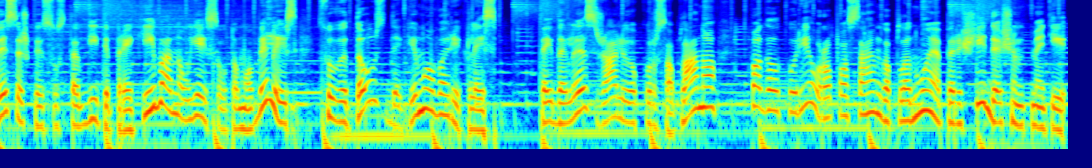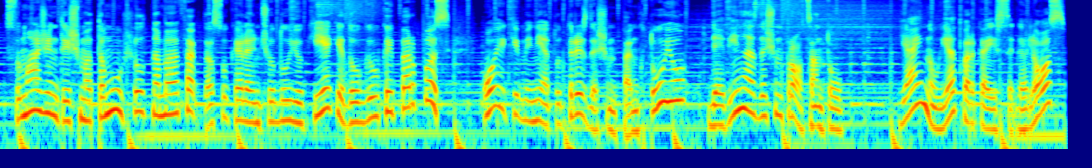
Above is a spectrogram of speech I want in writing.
visiškai sustabdyti prekybą naujais automobiliais su vidaus degimo varikliais. Tai dalis žaliojo kurso plano, pagal kurį ES planuoja per šį dešimtmetį sumažinti išmetamų šiltnamio efektą sukeliančių dujų kiekį daugiau kaip per pus, o iki minėtų 35-ųjų 90 procentų. Jei nauja tvarka įsigalios,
